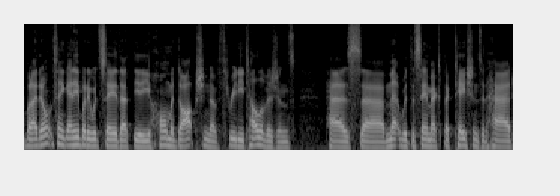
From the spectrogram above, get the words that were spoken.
but I don't think anybody would say that the home adoption of 3D televisions has uh, met with the same expectations it had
